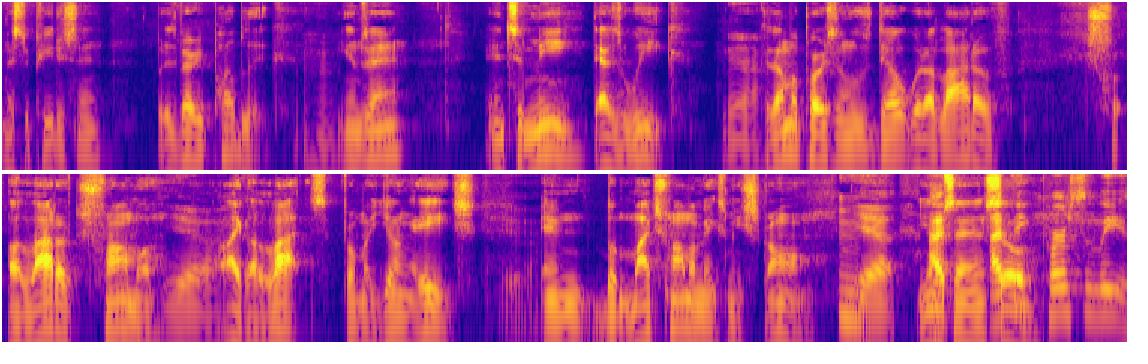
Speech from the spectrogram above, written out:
Mr. Peterson, but it's very public. You know what I'm saying? And to me, that's weak. Yeah. Because I'm a person who's dealt with a lot of tr- a lot of trauma. Yeah. Like a lot from a young age. And but my trauma makes me strong. Mm. Yeah, You know what I, I'm saying? I think personally,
